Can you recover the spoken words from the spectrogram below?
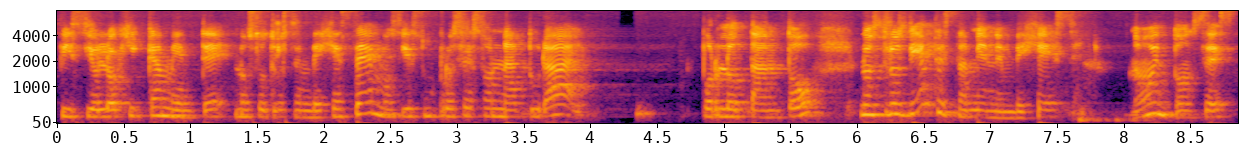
fisiológicamente nosotros envejecemos y es un proceso natural. Por lo tanto, nuestros dientes también envejecen. Entonces,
